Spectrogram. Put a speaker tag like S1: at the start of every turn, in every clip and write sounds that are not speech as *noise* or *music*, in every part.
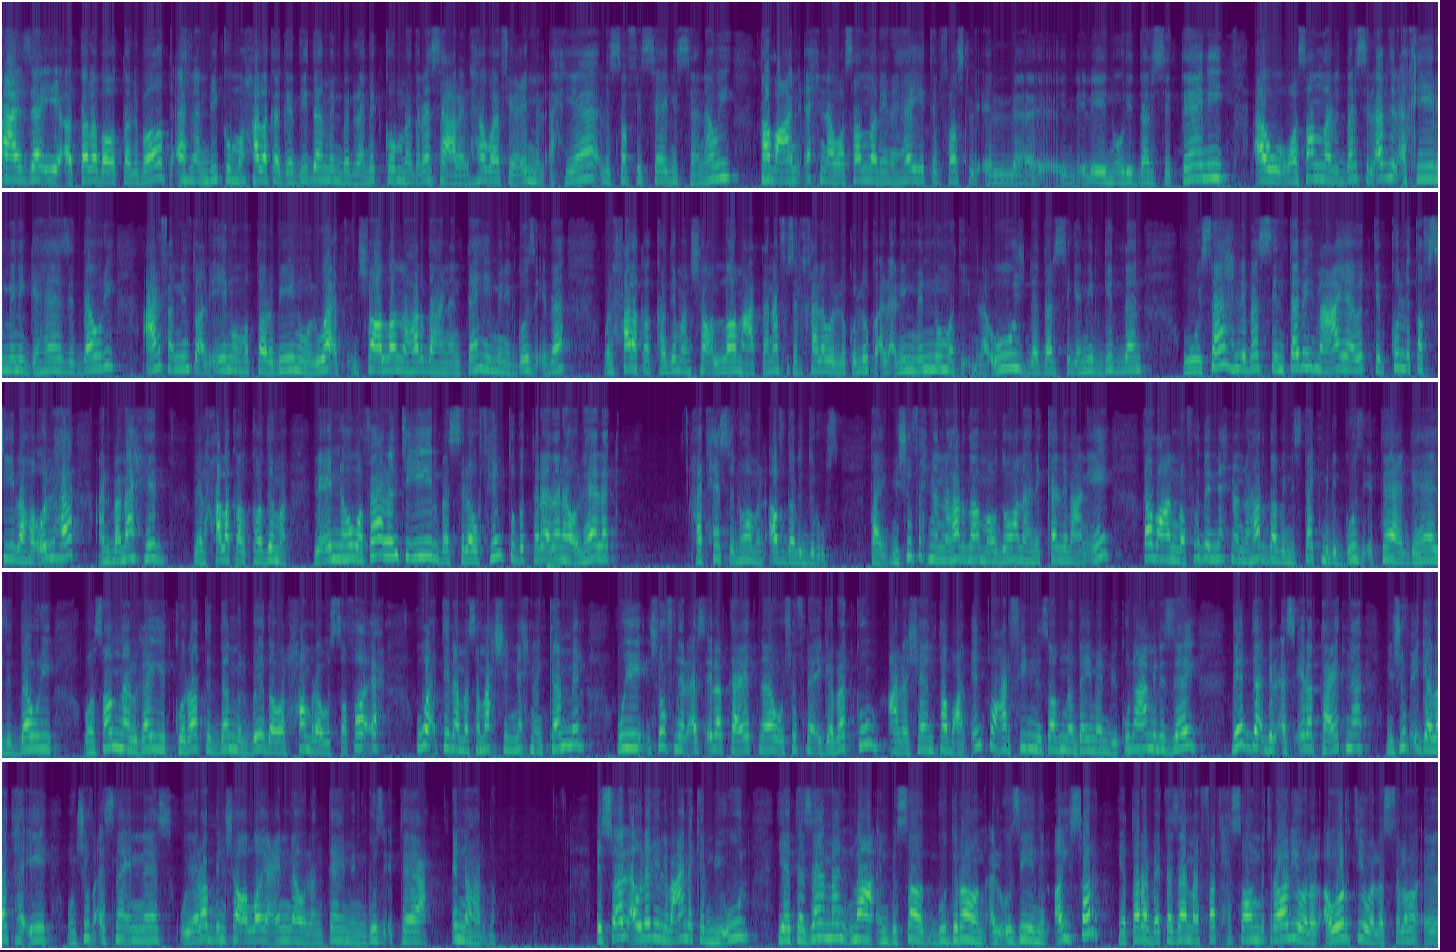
S1: أعزائي الطلبة والطالبات أهلا بكم وحلقة جديدة من برنامجكم مدرسة على الهواء في علم الأحياء للصف الثاني الثانوي. طبعا إحنا وصلنا لنهاية الفصل الايه نقول الدرس الثاني أو وصلنا للدرس اللي قبل الأخير من الجهاز الدوري. عارفة إن أنتوا قلقين ومضطربين والوقت إن شاء الله النهاردة هننتهي من الجزء ده. والحلقة القادمة إن شاء الله مع التنفس الخلوي اللي كلكم قلقانين منه ما تقلقوش ده درس جميل جدا. وسهل بس انتبه معايا واكتب كل تفصيلة هقولها أنا بمهد للحلقة القادمة لأن هو فعلا تقيل بس لو فهمته بالطريقة اللي أنا هقولها لك هتحس إن هو من أفضل الدروس. طيب نشوف إحنا النهارده موضوعنا هنتكلم عن إيه. طبعا المفروض إن إحنا النهارده بنستكمل الجزء بتاع الجهاز الدوري وصلنا لغاية كرات الدم البيضاء والحمراء والصفائح وقتنا ما سمحش إن إحنا نكمل وشفنا الأسئلة بتاعتنا وشفنا إجاباتكم علشان طبعا أنتوا عارفين نظامنا دايما بيكون عامل إزاي. نبدأ بالأسئلة بتاعتنا نشوف إجاباتها إيه ونشوف اسماء الناس ويا رب إن شاء الله يعيننا وننتهي من الجزء بتاع النهارده. السؤال الأولاني اللي معانا كان بيقول يتزامن مع انبساط جدران الاذين الأيسر؟ يا ترى بيتزامن فتح الصمام المترالي ولا الأورطي ولا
